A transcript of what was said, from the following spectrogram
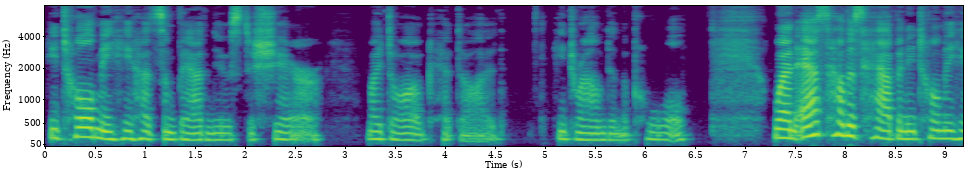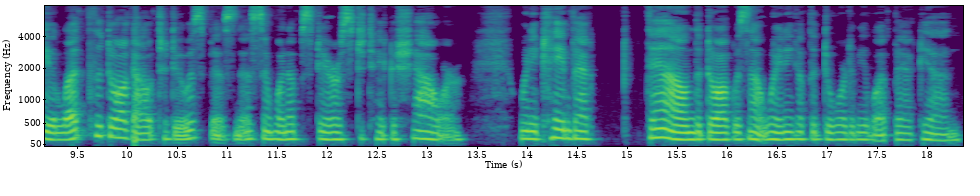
He told me he had some bad news to share. My dog had died. He drowned in the pool. When asked how this happened, he told me he let the dog out to do his business and went upstairs to take a shower. When he came back down, the dog was not waiting at the door to be let back in.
